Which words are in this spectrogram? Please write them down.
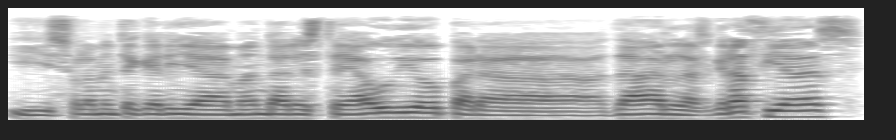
y solamente quería mandar este audio para dar las gracias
